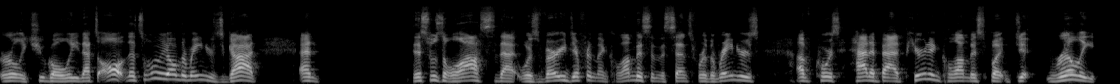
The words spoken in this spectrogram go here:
early two goal lead. That's all. That's literally all the Rangers got. And this was a loss that was very different than Columbus in the sense where the Rangers, of course, had a bad period in Columbus, but really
